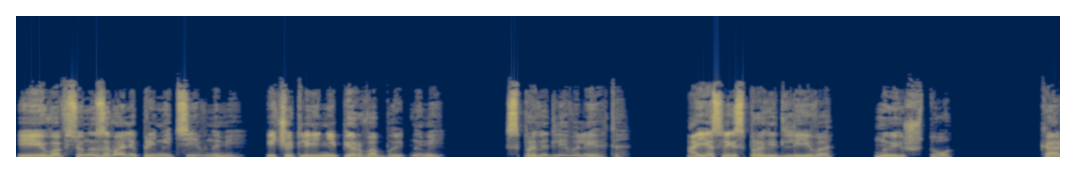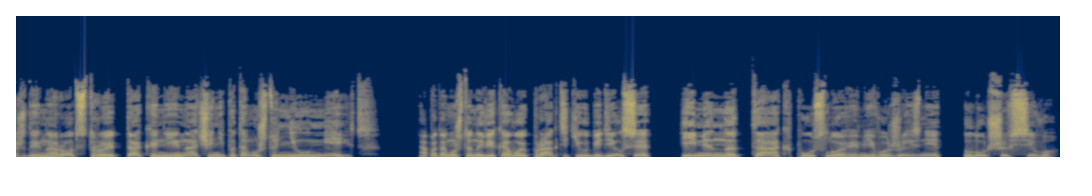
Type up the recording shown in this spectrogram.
и вовсю называли примитивными и чуть ли не первобытными. Справедливо ли это? А если и справедливо, ну и что? Каждый народ строит так и не иначе не потому, что не умеет, а потому что на вековой практике убедился, именно так, по условиям его жизни, лучше всего.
